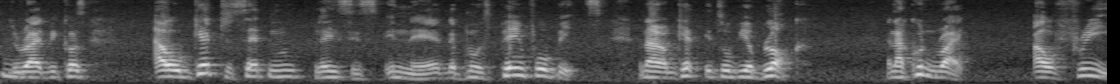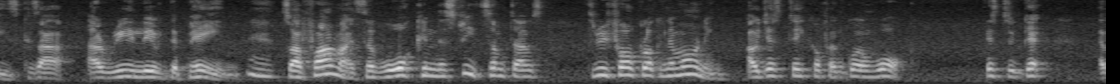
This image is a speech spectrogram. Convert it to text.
mm. to write because I will get to certain places in there, the most painful bits, and I'll get it will be a block, and I couldn't write. I'll freeze because I, I relived the pain. Mm. So I found myself walking the street sometimes three, four o'clock in the morning, I'll just take off and go and walk, just to get, uh,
